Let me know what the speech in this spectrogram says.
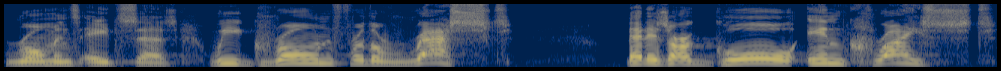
Romans 8 says. We groan for the rest that is our goal in Christ.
